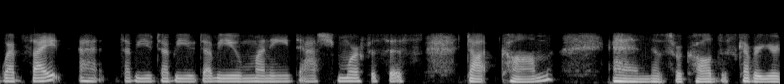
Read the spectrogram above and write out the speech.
website at www.money-morphosis.com. And those were called Discover Your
